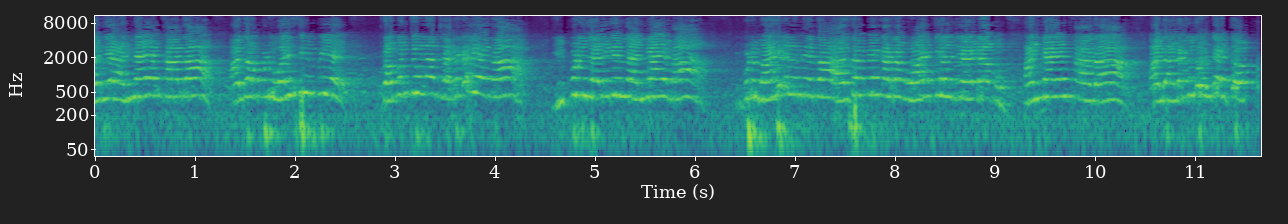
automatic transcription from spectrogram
అది అన్యాయం కాదా అది అప్పుడు వైసీపీ ప్రభుత్వంలో జరగలేదా ఇప్పుడు జరిగింది అన్యాయమా ఇప్పుడు మహిళల మీద అసభ్యకర వ్యాఖ్యలు చేయడం అన్యాయం కాదా అది అడుగుతుంటే తప్ప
